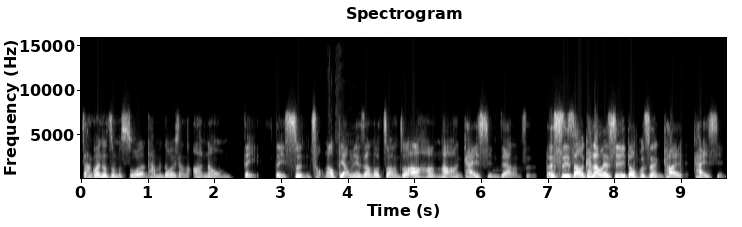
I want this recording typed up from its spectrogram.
长官都这么说了，他们都会想说啊，那我们得。得顺从，然后表面上都装作啊很好很开心这样子，但实际上我看他们心里都不是很开开心。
